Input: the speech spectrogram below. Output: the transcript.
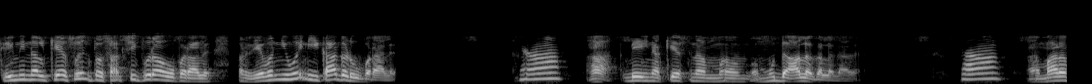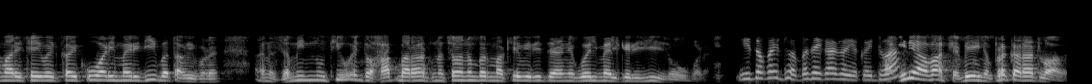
ક્રિમિનલ કેસ હોય ને તો સાક્ષી પુરાવા ઉપર હાલે પણ રેવન્યુ હોય ને એ કાગળ ઉપર હાલે. હા. હા બે ના કેસના મુદ્દા અલગ અલગ આવે. હા, મારામારી થઈ હોય કઈ કુવાડી મારી ઈ બતાવવી પડે. અને જમીનનું થયું હોય ને તો હાથ બાર આઠ ને છ નંબરમાં કેવી રીતે એને ગોલમેલ કરી જી જોવું પડે. એ તો કઈ બધા કાગળિયા કઈ એની આ વાત છે બે નો પ્રકાર આટલો આવે.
